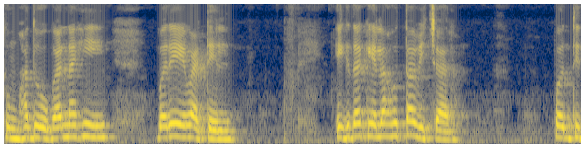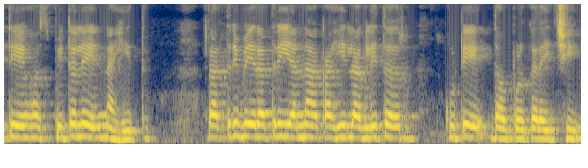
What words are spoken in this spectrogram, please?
तुम्हा दोघांनाही बरे वाटेल. एकदा केला होता विचार पण तिथे हॉस्पिटले नाहीत. रात्री बेरात्री यांना काही लागले तर कुठे धावपळ करायची?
